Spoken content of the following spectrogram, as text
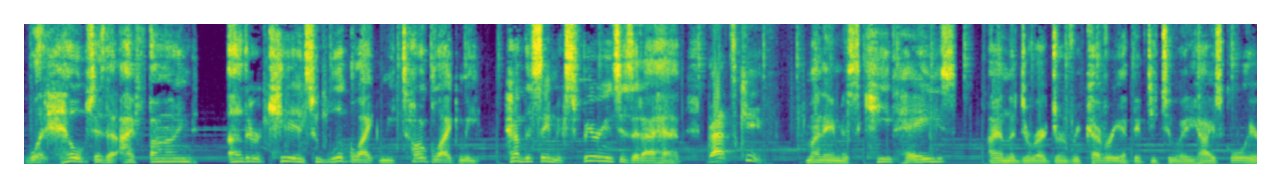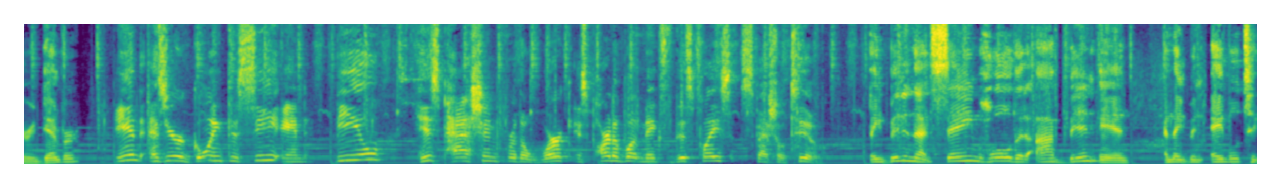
what helps is that I find other kids who look like me, talk like me, have the same experiences that I have. That's Keith. My name is Keith Hayes. I am the director of recovery at 5280 High School here in Denver. And as you're going to see and feel, his passion for the work is part of what makes this place special too. They've been in that same hole that I've been in, and they've been able to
